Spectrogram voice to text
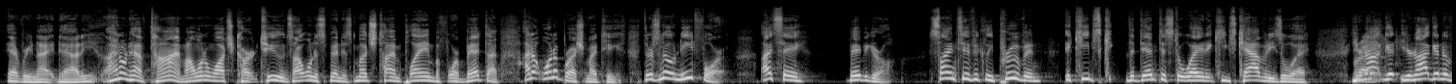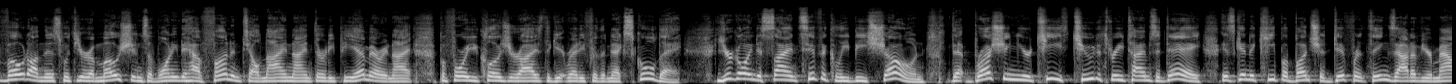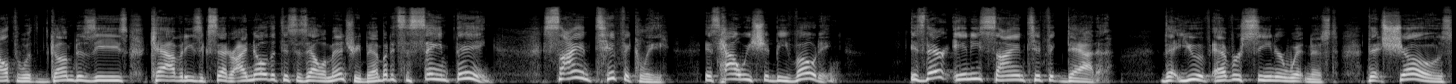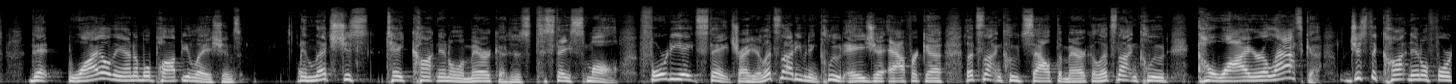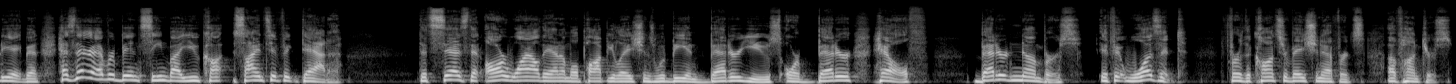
every night, Daddy. I don't have time. I want to watch cartoons. I want to spend as much time playing before bedtime. I don't want to brush my teeth. There's no need for it. I say, baby girl, scientifically proven it keeps the dentist away and it keeps cavities away you're right. not you're not going to vote on this with your emotions of wanting to have fun until 9 9:30 p.m. every night before you close your eyes to get ready for the next school day you're going to scientifically be shown that brushing your teeth 2 to 3 times a day is going to keep a bunch of different things out of your mouth with gum disease cavities etc i know that this is elementary ben but it's the same thing scientifically is how we should be voting is there any scientific data that you have ever seen or witnessed that shows that wild animal populations and let's just take continental America to, to, stay small. 48 states right here. Let's not even include Asia, Africa. Let's not include South America. Let's not include Hawaii or Alaska. Just the continental 48, man. Has there ever been seen by you scientific data that says that our wild animal populations would be in better use or better health better numbers if it wasn't for the conservation efforts of hunters?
